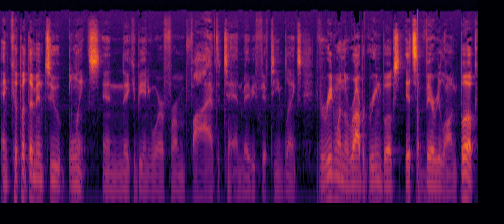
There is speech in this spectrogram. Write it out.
and could put them into blinks. And they could be anywhere from 5 to 10 maybe 15 blinks. If you read one of the robert greene books it's a very long book.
